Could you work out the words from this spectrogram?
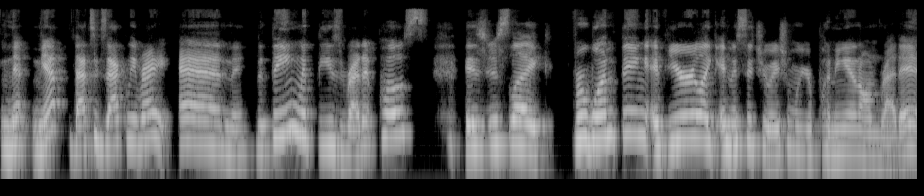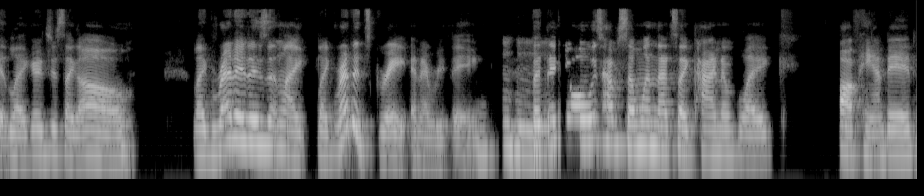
Yep, yep. That's exactly right. And the thing with these Reddit posts is just like, for one thing, if you're like in a situation where you're putting it on Reddit, like it's just like, oh, like Reddit isn't like like Reddit's great and everything, mm-hmm. but then you always have someone that's like kind of like offhanded,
